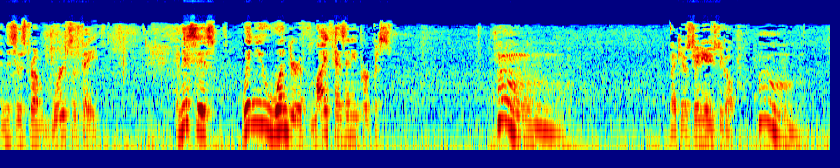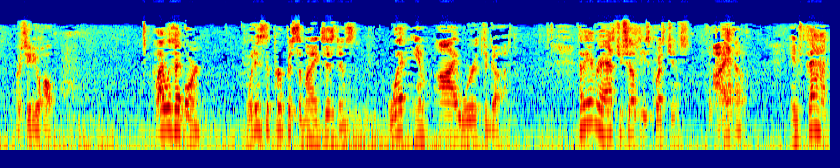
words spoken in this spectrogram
and this is from Words of Faith. And this is when you wonder if life has any purpose. Hmm. Like Arsenio used to go, hmm. Arsenio Hall. Why was I born? What is the purpose of my existence? What am I worth to God? Have you ever asked yourself these questions? I have. In fact,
